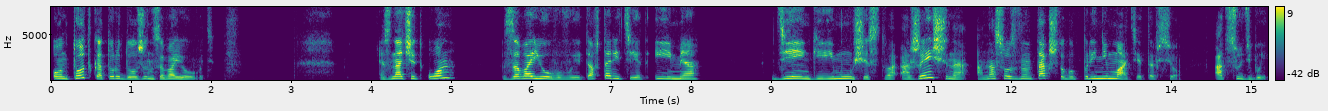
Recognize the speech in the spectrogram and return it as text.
Он тот, который должен завоевывать. Значит, он завоевывает авторитет, имя, деньги, имущество, а женщина, она создана так, чтобы принимать это все от судьбы.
